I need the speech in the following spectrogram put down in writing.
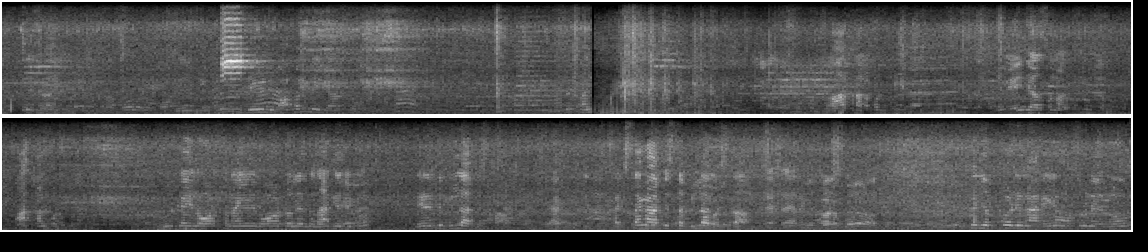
ఇచ్చేసిరండి. చేయండి మా పని మేము చేస్తాం. మాకు కనపడుతుంది నువ్వేం చేస్తున్నావు మాకు కనపడుతుంది ఊరికైలు ఓడుతున్నాయి ఓడటం లేదు నాకెందుకు నేనైతే బిల్లు ఆపిస్తా. ఖచ్చితంగా ఆపిస్తా బిల్లు ఆపిస్తా. ఊరికే చెప్పుకోండి నాకేం అవసరం లేదు.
